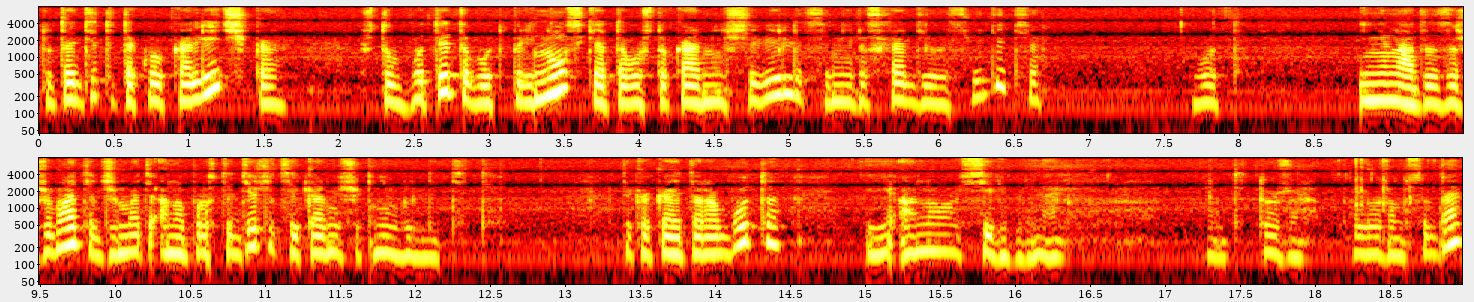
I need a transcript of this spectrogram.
тут одето такое колечко чтобы вот это вот при носке от того, что камень шевелится, не расходилось. Видите? Вот. И не надо зажимать, отжимать. Оно просто держится, и камешек не вылетит. Это какая-то работа, и оно серебряное. Вот тоже положим сюда.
